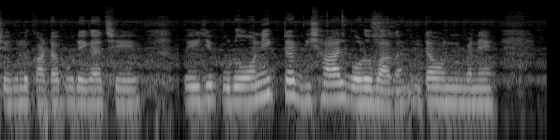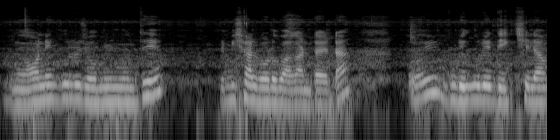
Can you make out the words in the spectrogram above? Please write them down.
সেগুলো কাটা পড়ে গেছে। এই যে পুরো অনেকটা বিশাল বড় বাগান। এটা মানে অনেকগুলো জমির মধ্যে বিশাল বড় বাগানটা এটা। ওই ঘুরে ঘুরে দেখছিলাম।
